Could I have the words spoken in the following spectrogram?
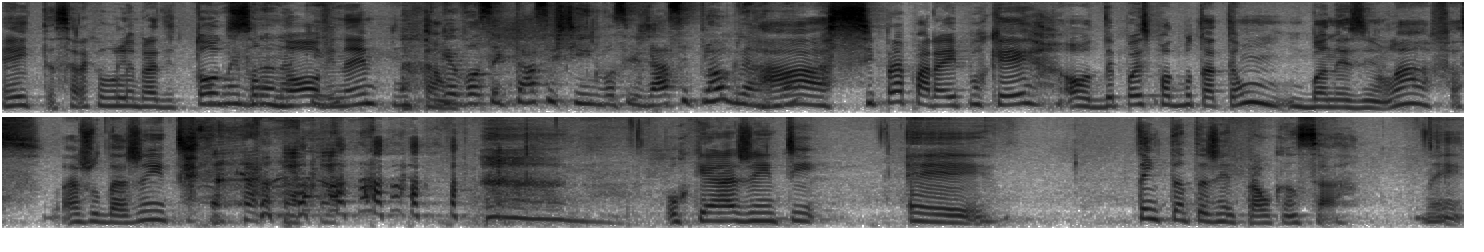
Eita, será que eu vou lembrar de todos? São nove, aqui. né? Então. Porque você que está assistindo, você já se programa. Ah, se prepara aí, porque ó, depois pode botar até um banezinho lá, faz, ajuda a gente. porque a gente é, tem tanta gente para alcançar, né?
